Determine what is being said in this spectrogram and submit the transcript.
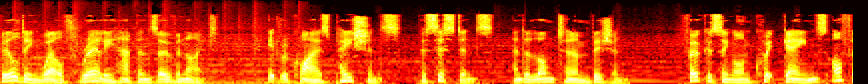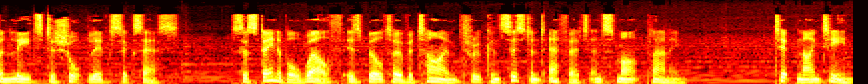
Building wealth rarely happens overnight. It requires patience, persistence, and a long-term vision. Focusing on quick gains often leads to short-lived success. Sustainable wealth is built over time through consistent effort and smart planning. Tip 19.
